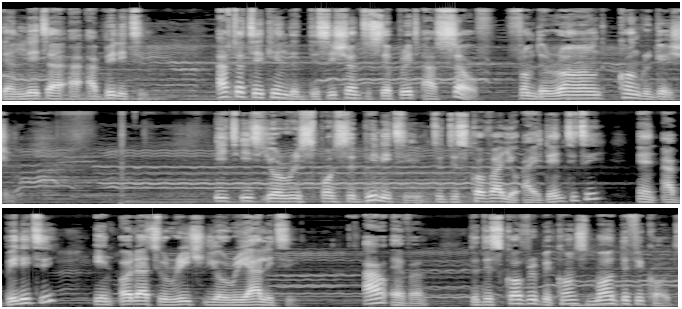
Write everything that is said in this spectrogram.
then later her ability. After taking the decision to separate herself from the wrong congregation, it is your responsibility to discover your identity and ability in order to reach your reality. However, the discovery becomes more difficult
